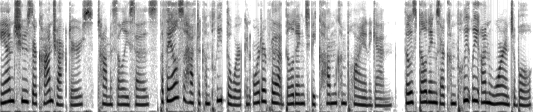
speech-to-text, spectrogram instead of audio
and choose their contractors, Tomaselli says, but they also have to complete the work in order for that building to become compliant again. Those buildings are completely unwarrantable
